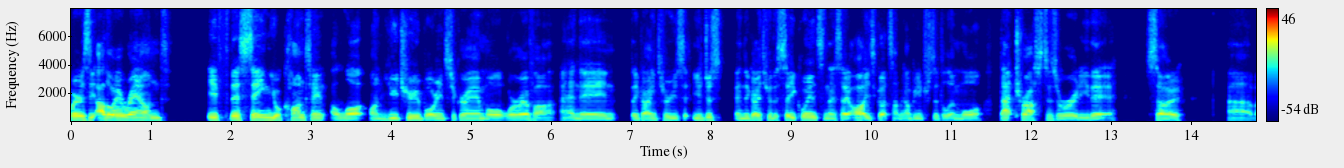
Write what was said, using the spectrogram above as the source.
Whereas the other way around, if they're seeing your content a lot on YouTube or Instagram or wherever, and then they're going through, you just, and they go through the sequence and they say, oh, he's got something, I'll be interested to learn more. That trust is already there. So, uh,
